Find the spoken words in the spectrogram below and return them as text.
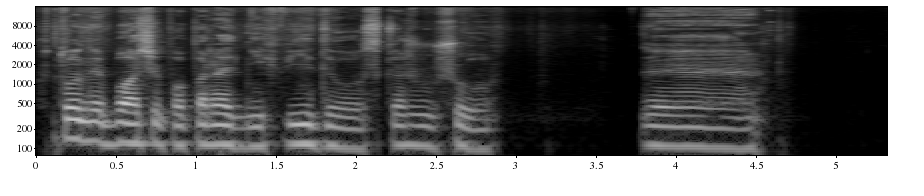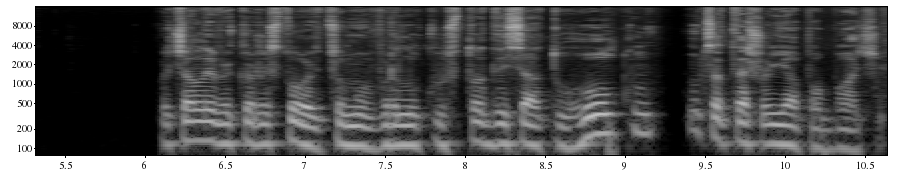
Хто не бачив попередніх відео, скажу, що е, почали використовувати в цьому верлоку 110 ту голку. Ну, це те, що я побачив.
